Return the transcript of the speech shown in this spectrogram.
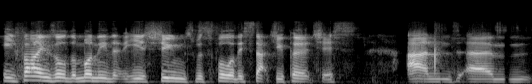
He finds all the money that he assumes was for this statue purchase, and um,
